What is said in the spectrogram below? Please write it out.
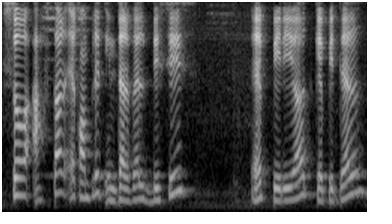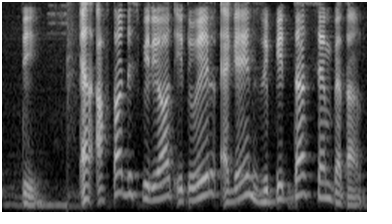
So after a complete interval this is a period capital T and after this period it will again repeat the same pattern.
